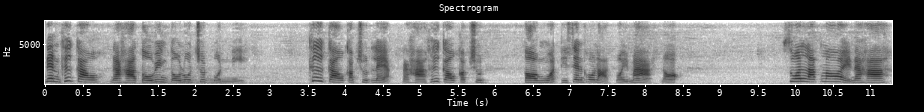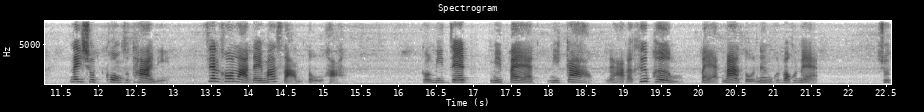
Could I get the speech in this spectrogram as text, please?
เน้นคือเกานะคะ โตวิ่งโตวรูดชุดบนนี่ คือเก่ากับชุดแรกนะคะ คือเก่ากับชุดตองวดที่เส้นโคราดปล่อยมาเนาะส่วนหลักร้อยนะคะ ในชุดโค้งสุดท้ายนี่ เส้นโคราดได้มาสามโตค่ะ ก็มีเจ็ดมีแปดมีเก้านะคะก็คือเพิ่มแปดมาตัวหนึ่งคุณบอกคุณแม่ ชุด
